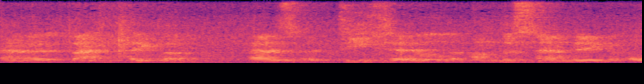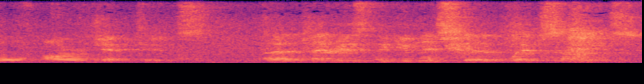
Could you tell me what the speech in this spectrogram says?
uh, that paper, has a detailed understanding of our objectives. Uh, there is the UNESCO website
